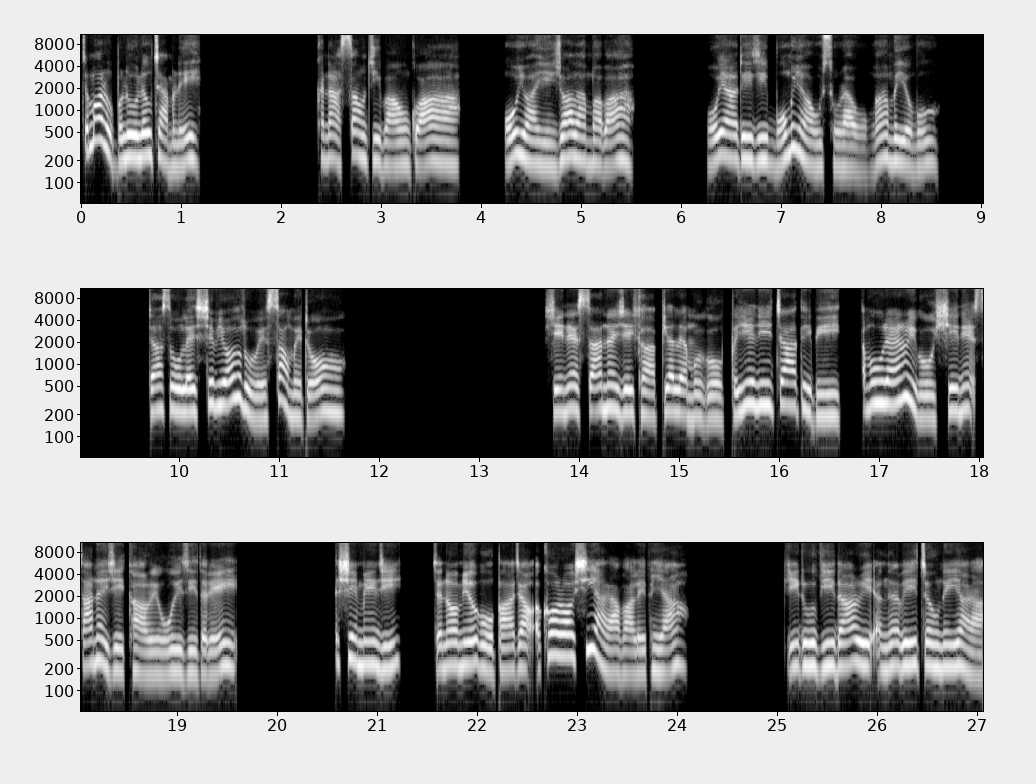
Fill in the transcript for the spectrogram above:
ကျမတို့ဘယ်လိုလုပ်ကြမလဲခဏစောင့်ကြည့်ပါဦးကွာမိုးရွာရင်ရွာလာမှာပါမိုးရွာဒီကြီးမိုးမရွာဘူးဆိုတာကိုငါမယုံဘူး ဒါဆိုလဲရှင်းပြောသလိုပဲစောင့်မယ်တော့ရှင်နဲ့စားနဲ့ရိတ်ခါပြက်လက်မှုကိုဘယင်းကြီးကြားသိပြီးအမှုရန်တွေကိုရှင်နဲ့စားနဲ့ရိတ်ခါတွေဝေစီတဲ့အရှင်မင်းကြီးကျွန်တော်မျိုးကိုဘာကြောင့်အခေါ်တော်ရှိရတာပါလဲဖေ။ပြည်သူပြည်သားတွေအငတ်ဘေးကြုံနေရတာ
